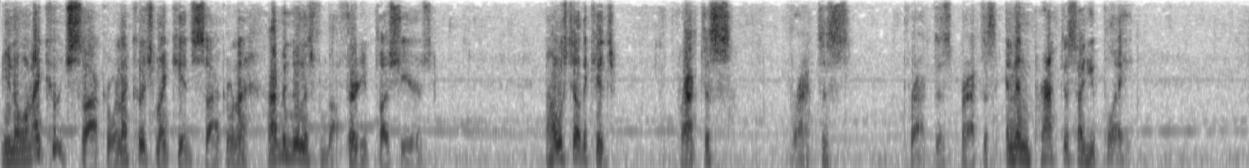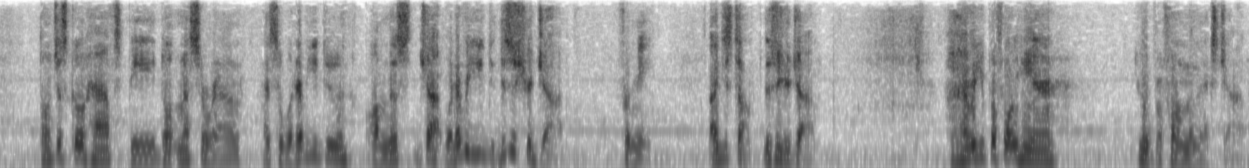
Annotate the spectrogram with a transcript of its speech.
You know, when I coach soccer, when I coach my kids soccer, when I, I've been doing this for about 30 plus years, I always tell the kids, practice, practice, practice, practice, and then practice how you play. Don't just go half speed. Don't mess around. I said, whatever you do on this job, whatever you do, this is your job for me. I just tell them, this is your job. However you perform here, you will perform the next job.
